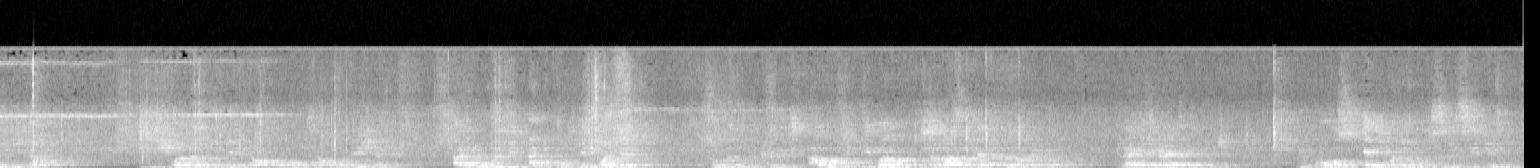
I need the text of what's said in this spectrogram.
making effort to ensure that we get our own office accommodation and we will be adequately funded so that we can reach out even to the passenger at the local level, like the right dimension. Because anybody who's receiving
